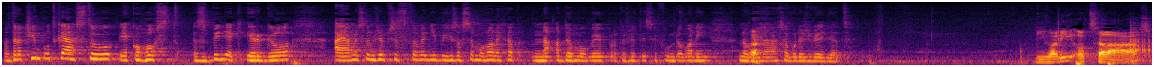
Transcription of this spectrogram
V dračím podcastu jako host Zbyněk Irgl a já myslím, že představení bych zase mohla nechat na Adamovi, protože ty jsi fundovaný novinář a budeš vědět. Bývalý ocelář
